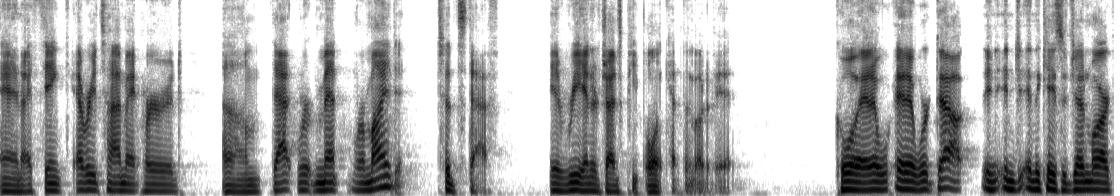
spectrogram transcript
And I think every time I heard um, that were meant reminded to the staff, it re-energized people and kept them motivated. Cool, and it, and it worked out in, in in the case of GenMark.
